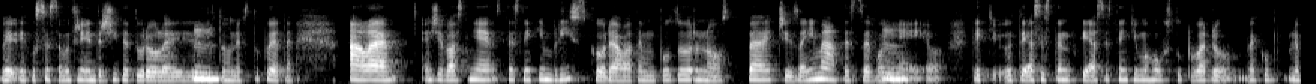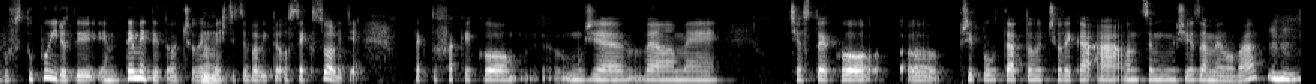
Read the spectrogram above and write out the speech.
vy jako se samozřejmě držíte tu roli, mm. do toho nevstupujete ale že vlastně jste s někým blízko, dáváte mu pozornost, péči, zajímáte se o hmm. něj. Jo. Teď ty asistentky, asistenti mohou vstupovat do, jako, nebo vstupují do ty intimity toho člověka, hmm. ještě se bavíte o sexualitě. Tak to fakt jako může velmi často jako uh, připoutat toho člověka a on se může zamilovat. Mm-hmm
